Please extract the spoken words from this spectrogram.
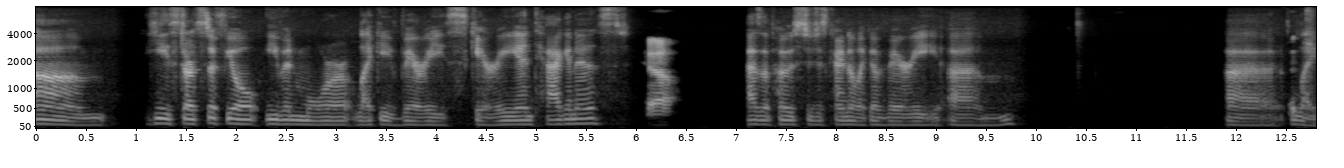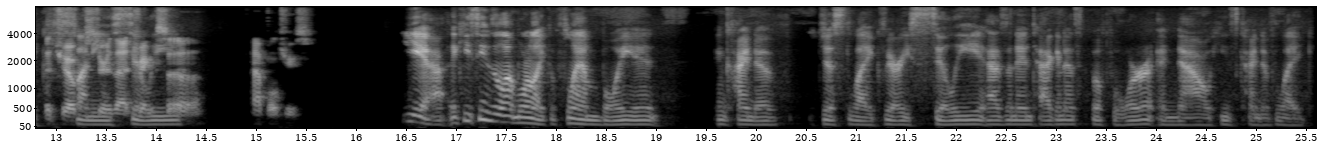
Um, he starts to feel even more like a very scary antagonist. Yeah. As opposed to just kind of like a very um uh like a funny, that silly. drinks uh, apple juice. Yeah, like he seems a lot more like flamboyant and kind of just like very silly as an antagonist before, and now he's kind of like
